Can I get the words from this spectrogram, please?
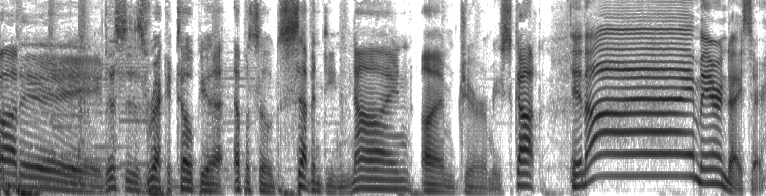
everybody. This is Recotopia, episode 79. I'm Jeremy Scott. And I'm Aaron Dicer.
